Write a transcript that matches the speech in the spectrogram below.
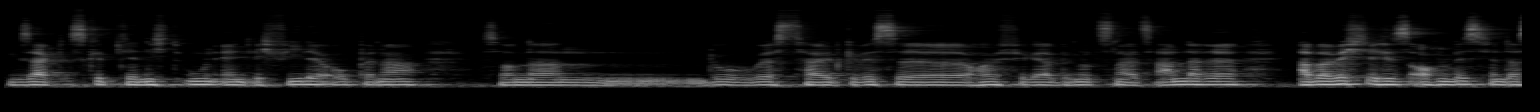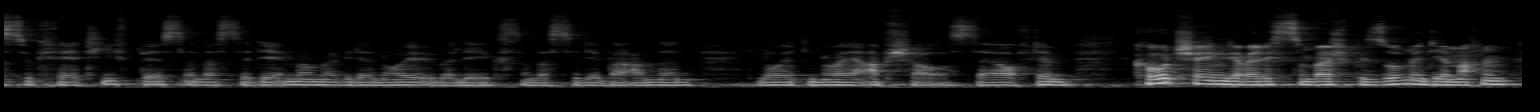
wie gesagt, es gibt ja nicht unendlich viele Opener, sondern du wirst halt gewisse häufiger benutzen als andere. Aber wichtig ist auch ein bisschen, dass du kreativ bist und dass du dir immer mal wieder neue überlegst und dass du dir bei anderen Leuten neue abschaust. Ja, auf dem Coaching, da werde ich es zum Beispiel so mit dir machen,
